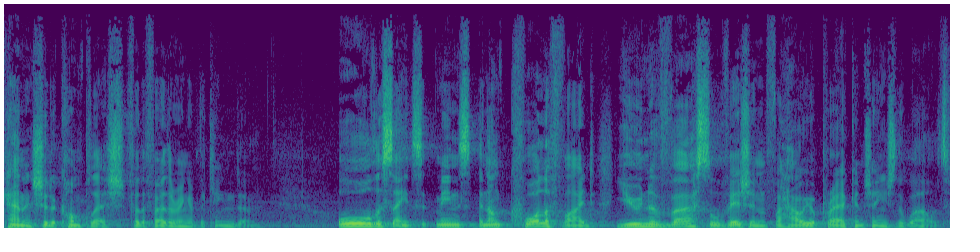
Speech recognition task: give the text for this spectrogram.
can and should accomplish for the furthering of the kingdom. All the saints, it means an unqualified, universal vision for how your prayer can change the world.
